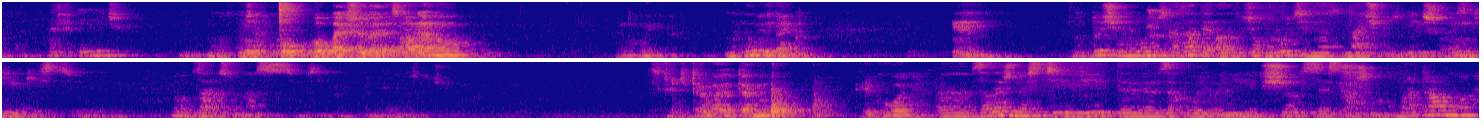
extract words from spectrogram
року. Перший півріч. Ну, з Ну, початку року. по 1 вересня. А так? минулого? Минулий рік. Минулий Не рік. знаєте? Ну, точно не можу сказати, але в цьому році в нас значно збільшилась кількість. е, Ну, от зараз у нас скільки? 94. Скільки триває термін лікування? Е, В залежності від е, захворювання, якщо це, скажімо, баротравма,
